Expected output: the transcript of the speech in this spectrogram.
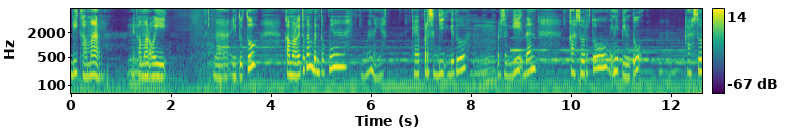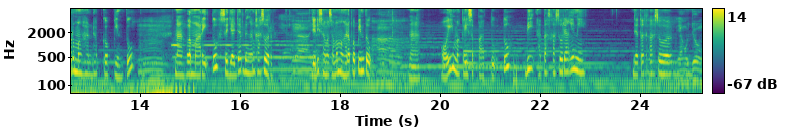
di kamar, di kamar Oi. Nah itu tuh kamar Oi itu kan bentuknya gimana ya? Kayak persegi gitu, persegi dan kasur tuh ini pintu, kasur menghadap ke pintu. Hmm. Nah lemari tuh sejajar dengan kasur, Ya. jadi sama-sama menghadap ke pintu. Ah. Nah, Oi pakai sepatu tuh di atas kasur yang ini. Di atas kasur, Yang ujung.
